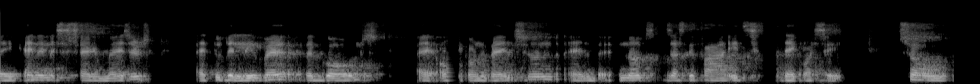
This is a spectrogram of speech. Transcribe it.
take any necessary measures uh, to deliver the goals uh, of the convention and not justify its adequacy. So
